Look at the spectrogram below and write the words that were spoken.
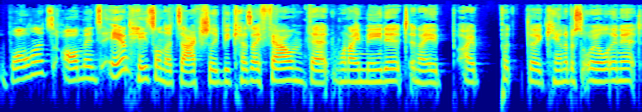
walnuts, almonds, and hazelnuts actually, because I found that when I made it and I I put the cannabis oil in it,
